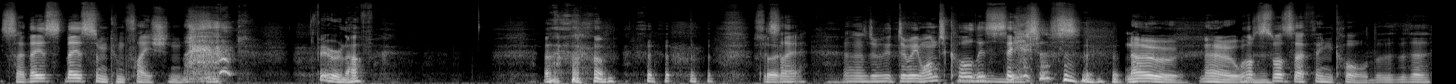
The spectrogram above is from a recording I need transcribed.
So there's there's some conflation there. Fair enough. Um, so, it's like, uh, do we do we want to call this Cetus? no, no. What's what's that thing called? The the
